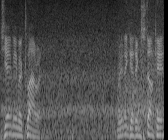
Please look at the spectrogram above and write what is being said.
Jamie McLaren. Really getting stuck in.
